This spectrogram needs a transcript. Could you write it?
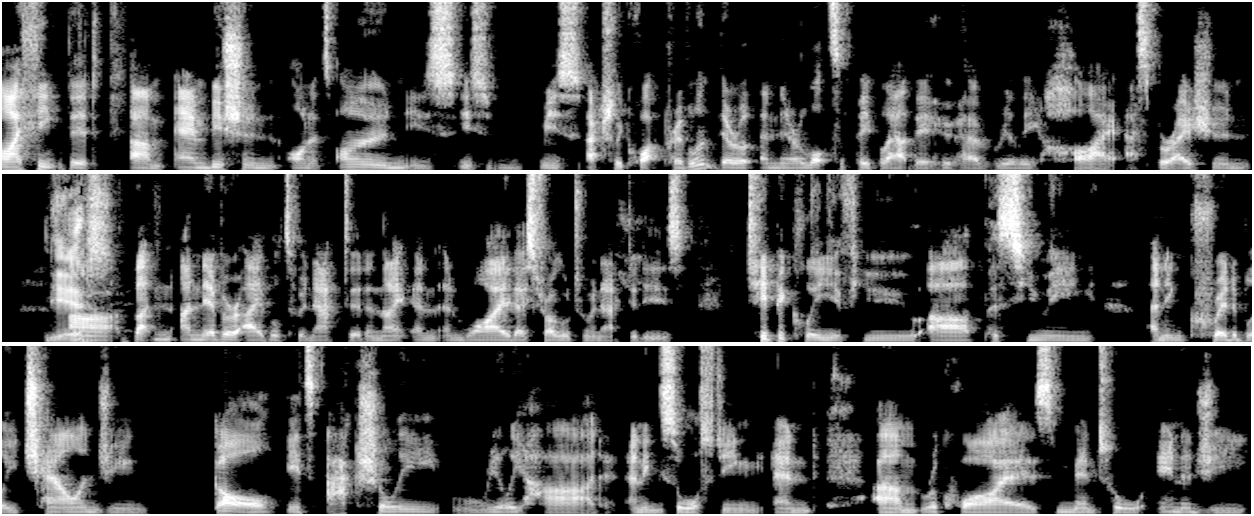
I think that um, ambition on its own is is is actually quite prevalent. There are, and there are lots of people out there who have really high aspiration, yes, uh, but are never able to enact it. And they and and why they struggle to enact it is typically if you are pursuing an incredibly challenging goal, it's actually really hard and exhausting and um, requires mental energy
